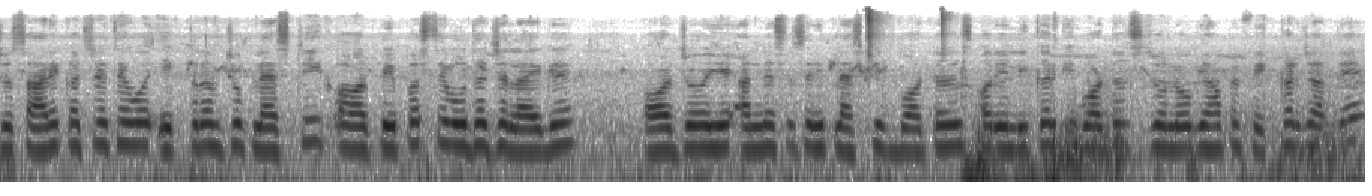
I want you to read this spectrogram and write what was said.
जो सारे कचरे थे वो एक तरफ़ जो प्लास्टिक और पेपर्स थे वो उधर जलाए गए और जो ये अननेसेसरी प्लास्टिक बॉटल्स और ये लीकर की बॉटल्स जो लोग यहाँ पे फेंक कर जाते हैं,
